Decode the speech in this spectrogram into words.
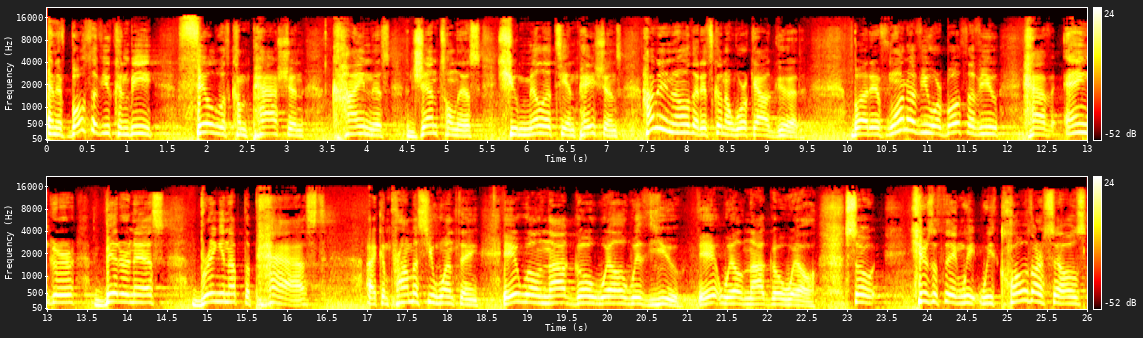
and if both of you can be filled with compassion, kindness, gentleness, humility, and patience, how many know that it's going to work out good? But if one of you or both of you have anger, bitterness, bringing up the past, I can promise you one thing it will not go well with you. It will not go well. So here's the thing we, we clothe ourselves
